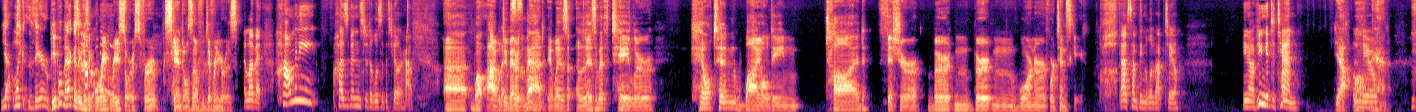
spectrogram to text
yeah like there people magazine is a great resource for scandals of different eras I love it. How many husbands did Elizabeth Taylor have? uh well i Pop will do better than that it was elizabeth taylor hilton wilding todd fisher burton burton warner fortensky Oh, that's something to live up to. You know, if you can get to 10, yeah oh New. man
